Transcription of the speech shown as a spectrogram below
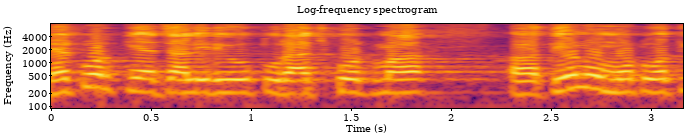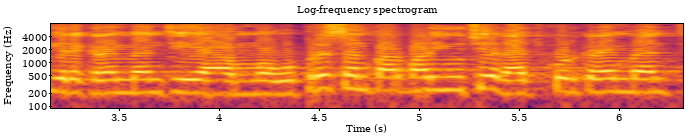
નેટવર્ક ક્યાં ચાલી રહ્યું હતું રાજકોટમાં? તેનું મોટું અત્યારે ક્રાઇમ બ્રાન્ચે આ ઓપરેશન પાર પાડ્યું છે. રાજકોટ ક્રાઇમ બ્રાન્ચ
